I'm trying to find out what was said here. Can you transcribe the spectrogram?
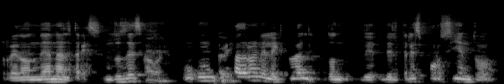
redondean al 3. Entonces, Ah, bueno. un, padrón electoral don- de- del 3%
